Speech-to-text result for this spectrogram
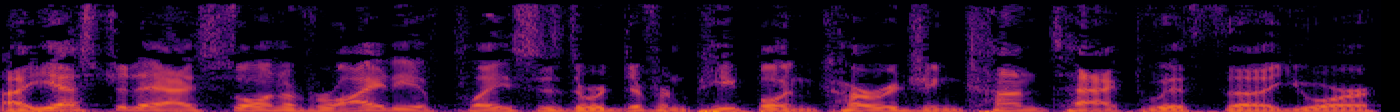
Uh, yesterday, I saw in a variety of places there were different people encouraging contact with uh, your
